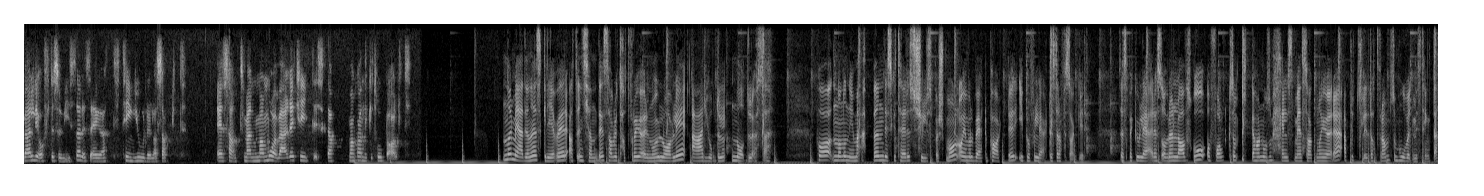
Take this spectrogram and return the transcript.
veldig ofte så viser det seg at ting Jodel har sagt, er sant. Men man må være kritisk, da. Man kan ikke tro på alt. Når mediene skriver at en kjendis har blitt tatt for å gjøre noe ulovlig, er Jodel nådeløse. På den anonyme appen diskuteres skyldspørsmål og involverte parter i profilerte straffesaker. Det spekuleres over en lav sko, og folk som ikke har noe som helst med saken å gjøre, er plutselig dratt fram som hovedmistenkte.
